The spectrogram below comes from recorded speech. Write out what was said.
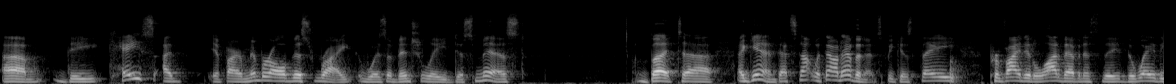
Um, the case, I, if I remember all this right, was eventually dismissed. But uh, again, that's not without evidence because they provided a lot of evidence. The, the way the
